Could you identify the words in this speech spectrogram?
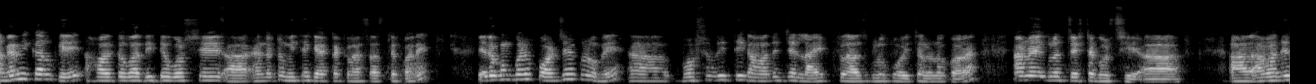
আগামীকালকে হয়তোবা দ্বিতীয় বর্ষের অ্যানাটমি থেকে একটা ক্লাস আসতে পারে। এরকম করে পর্যায়ক্রমে বর্ষভিত্তিক আমাদের যে লাইভ ক্লাসগুলো পরিচালনা করা, আমরা এগুলোর চেষ্টা করছি। আর আমাদের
